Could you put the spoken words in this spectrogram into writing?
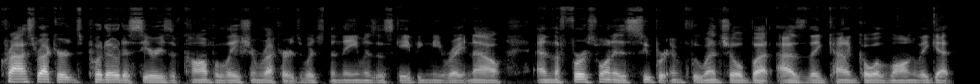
Crass Records put out a series of compilation records, which the name is escaping me right now. And the first one is super influential, but as they kind of go along, they get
